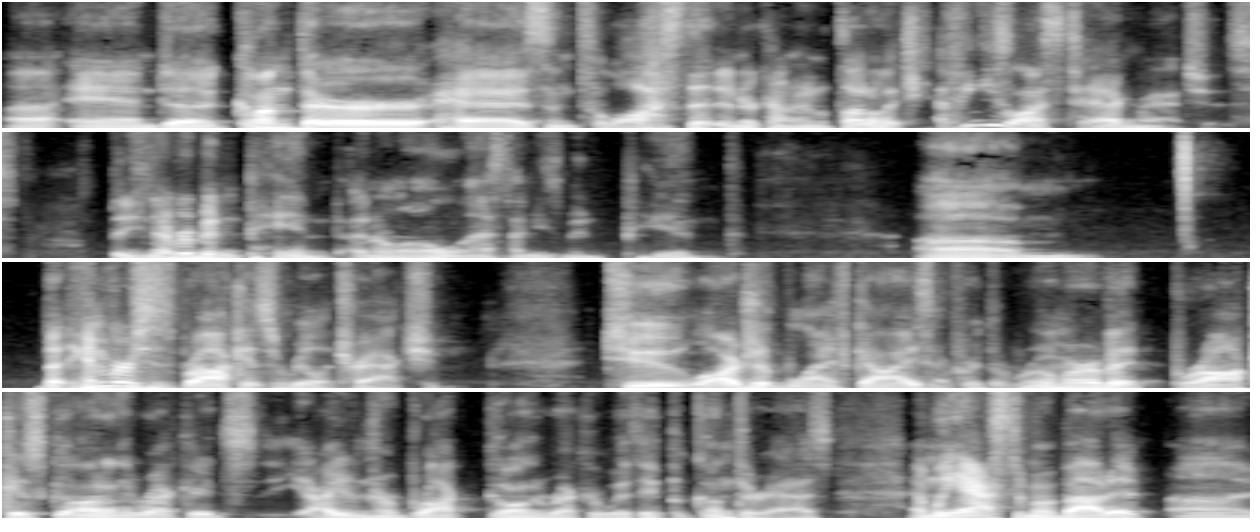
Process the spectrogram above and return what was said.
uh, and uh, Gunther hasn't lost that Intercontinental title match. I think he's lost tag matches, but he's never been pinned. I don't know the last time he's been pinned. Um, but him versus Brock is a real attraction two larger than life guys. I've heard the rumor of it. Brock has gone on the records. I didn't hear Brock go on the record with it, but Gunther has. And we asked him about it uh,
